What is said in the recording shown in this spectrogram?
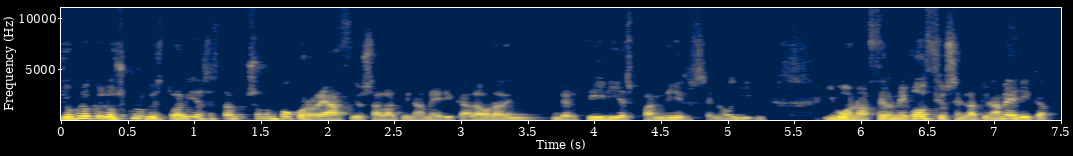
Yo creo que los clubes todavía están, son un poco reacios a Latinoamérica a la hora de invertir y expandirse, ¿no? Y, y bueno, hacer negocios en Latinoamérica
